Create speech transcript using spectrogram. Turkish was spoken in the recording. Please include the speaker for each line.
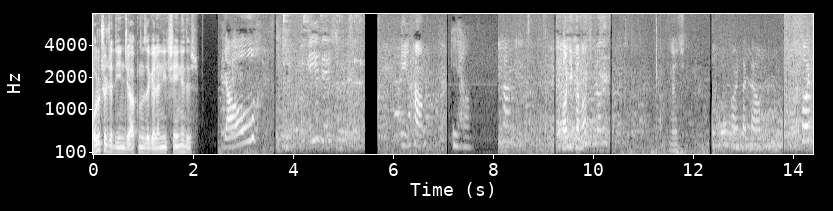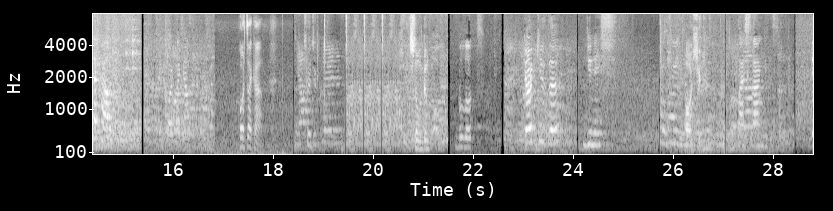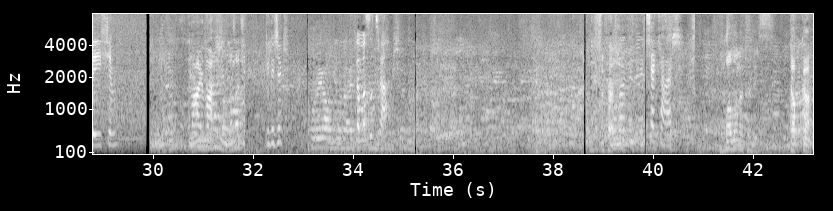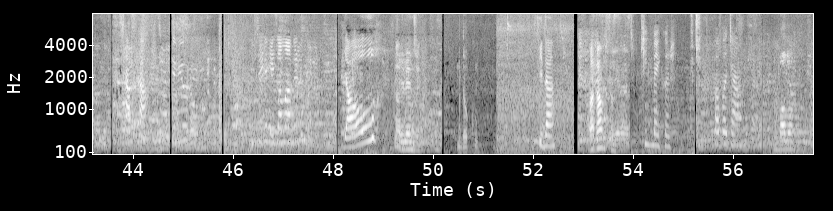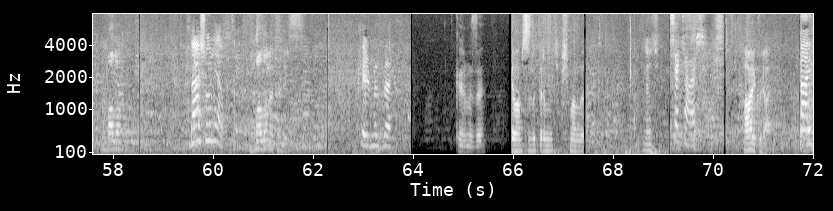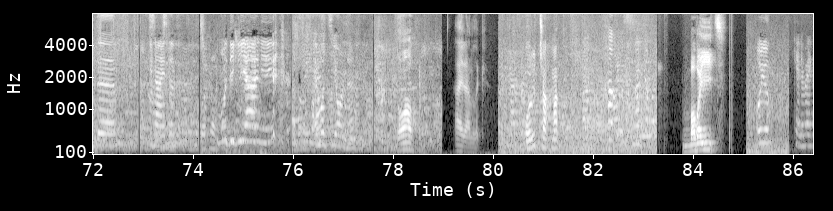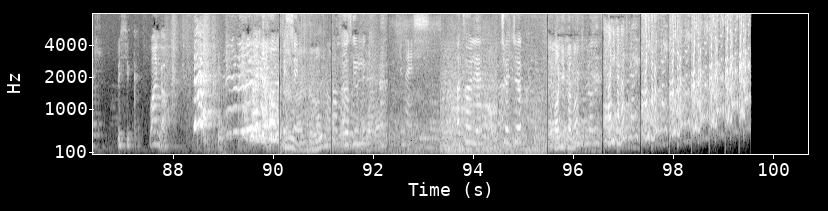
Speaker 1: Oruç Hoca deyince aklınıza gelen ilk şey nedir?
Speaker 2: Yav. İyidir. İlham.
Speaker 3: İlham.
Speaker 4: Hangi kanal? Ne için?
Speaker 2: Portakal.
Speaker 3: Portakal.
Speaker 4: Portakal.
Speaker 2: Çocuk.
Speaker 4: Çılgın.
Speaker 2: Bulut. Gökyüzü.
Speaker 3: Güneş.
Speaker 1: Aşık.
Speaker 3: Başlangıç.
Speaker 2: Değişim. Var var.
Speaker 3: Gülecek. Kamasutra.
Speaker 4: Süper.
Speaker 3: Şeker.
Speaker 4: Balon atölyesi.
Speaker 5: Şapka.
Speaker 3: Şapka. Seviyorum. Sizi heyecanlandırır mı?
Speaker 2: Yav.
Speaker 4: Eğlence.
Speaker 5: Doku.
Speaker 2: Fidan.
Speaker 4: Adamsın.
Speaker 3: Kingmaker. Babacan.
Speaker 4: Balon. Balon.
Speaker 3: Ben şöyle yaptım.
Speaker 4: Balon atölyesi.
Speaker 2: Kırmızı.
Speaker 1: Kırmızı.
Speaker 5: Devamsızlıklarımdaki pişmanlığı.
Speaker 4: Ne için?
Speaker 3: Şeker.
Speaker 5: Harikulade.
Speaker 2: Günaydın. Günaydın. Modigliani. Emozione.
Speaker 5: Doğal.
Speaker 6: Hayranlık.
Speaker 5: Oruç çakmak.
Speaker 3: Havuz.
Speaker 1: Baba Yiğit.
Speaker 2: Oyun.
Speaker 3: Kelebek.
Speaker 2: Işık. Vanga.
Speaker 3: Işık. Özgürlük. Güneş.
Speaker 2: Atölye.
Speaker 3: Çocuk.
Speaker 4: Hangi kanal?
Speaker 3: Hangi kanal?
